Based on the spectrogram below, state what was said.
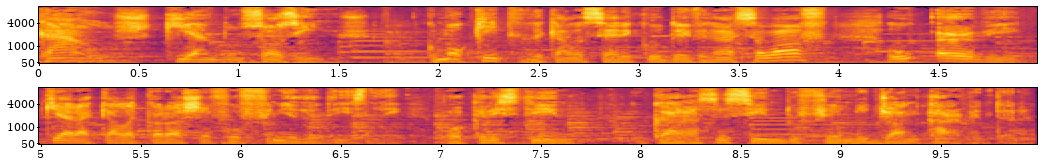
Carros que andam sozinhos, como o Kit daquela série com o David Hasselhoff, ou Herbie, que era aquela carocha fofinha da Disney, ou Christine, o carro assassino do filme do John Carpenter.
